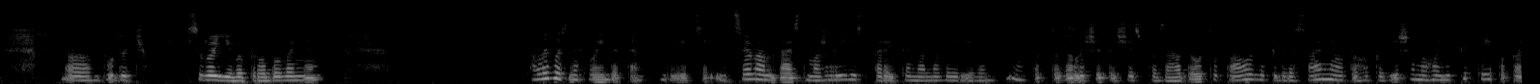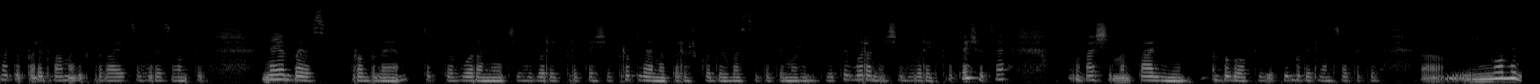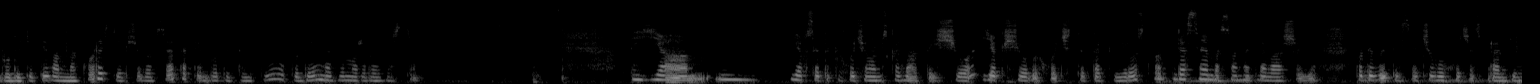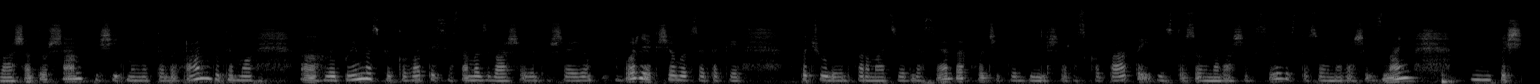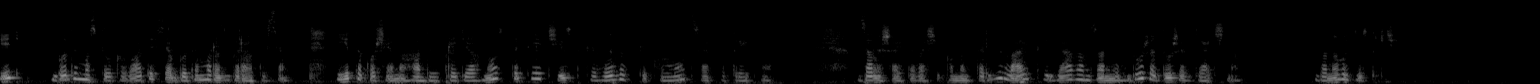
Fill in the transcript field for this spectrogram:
Е, будуть свої випробування. Але ви з них вийдете, дивіться, і це вам дасть можливість перейти на новий рівень. Ну, тобто залишити щось позаду, ту паузу, підвисання того повішеного і піти. Попереду перед вами відкриваються горизонти. Не без проблем. Тобто ворони оці говорять про те, що проблеми, перешкоди у вас все-таки можуть бути. Ворони ще говорять про те, що це ваші ментальні блоки, які будуть вам все-таки е, ну, не будуть йти вам на користь, якщо ви все-таки будете йти туди в нові можливості. Я, я все-таки хочу вам сказати, що якщо ви хочете такий розклад для себе, саме для вашої, подивитися, чого хоче справді ваша душа, пишіть мені в Телеграм, будемо е, глибинно спілкуватися саме з вашою душею. Або ж якщо ви все-таки почули інформацію для себе, хочете більше розкопати і стосовно ваших сил, і стосовно ваших знань, пишіть. Будемо спілкуватися, будемо розбиратися. І також я нагадую про діагностики, чистки, виливки, кому це потрібно. Залишайте ваші коментарі, лайки, я вам за них дуже-дуже вдячна. До нових зустрічей!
